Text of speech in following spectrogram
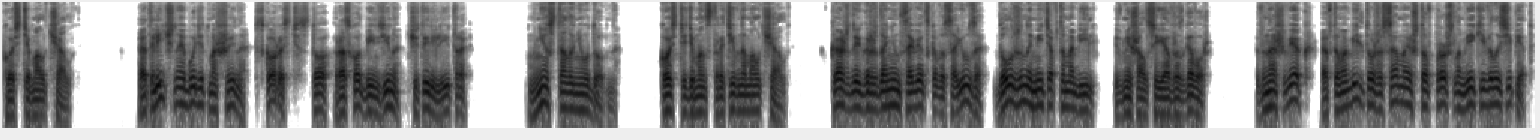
Костя молчал. «Отличная будет машина. Скорость сто, расход бензина четыре литра. Мне стало неудобно. Костя демонстративно молчал. «Каждый гражданин Советского Союза должен иметь автомобиль», — вмешался я в разговор. «В наш век автомобиль то же самое, что в прошлом веке велосипед.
